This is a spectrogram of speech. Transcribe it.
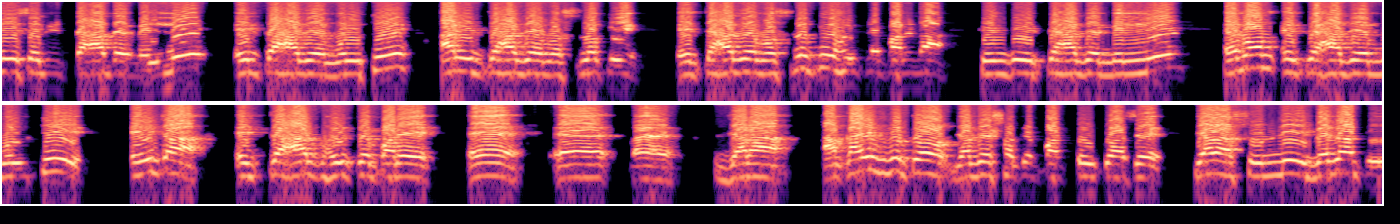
দিয়েছেন ইত্তেহাদে মিল্লি, ইত্তেহাদে মুলকি আর ইত্তেহাদে মসলকি। ইত্তেহাদে মসলকি হইতে পারে না, কিন্তু ইত্তেহাদে মিল্লি এবং ইত্তেহাদে মুলকি, এইটা ইত্তেহাদ হইতে পারে। যারা আকাইদগত যাদের সাথে পার্থক্য আছে, যারা সুন্নি, বেদাতি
